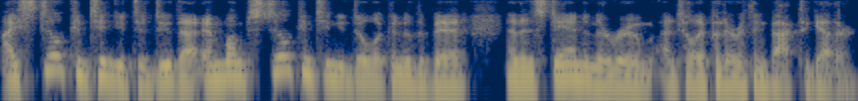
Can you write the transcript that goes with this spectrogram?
I still continued to do that. And mom still continued to look under the bed and then stand in the room until I put everything back together.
